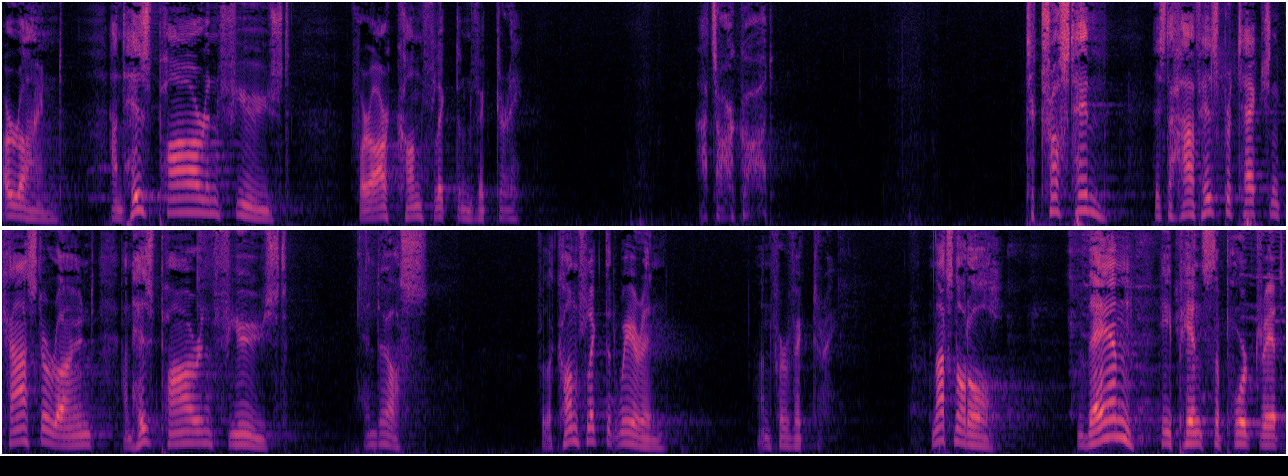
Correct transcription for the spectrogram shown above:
around and his power infused for our conflict and victory. That's our God. To trust him is to have his protection cast around and his power infused into us for the conflict that we're in and for victory. And that's not all. Then he paints the portrait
